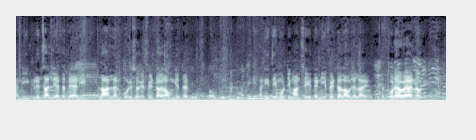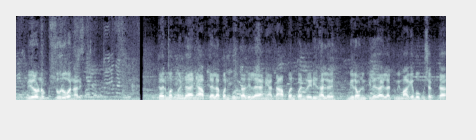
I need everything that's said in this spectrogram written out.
आणि इकडे चालली आता तयारी. लहान लहान पोरे सगळे फेटा लावून घेत आहेत आणि इथे मोठी माणसे त्यांनी फेटा लावलेला आहे. तर थोड्या वेळानं मिरवणूक सुरू होणार आहे. तर मग मंडळाने आपल्याला पण कुर्ता दिला आहे आणि आता आपण पण रेडी झालो आहे मिरवणुकीला जायला तुम्ही मागे बघू शकता.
